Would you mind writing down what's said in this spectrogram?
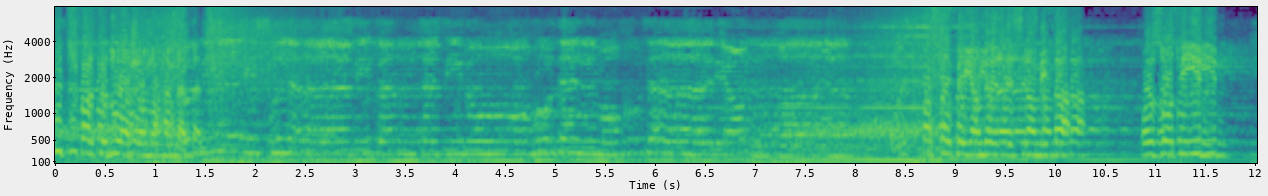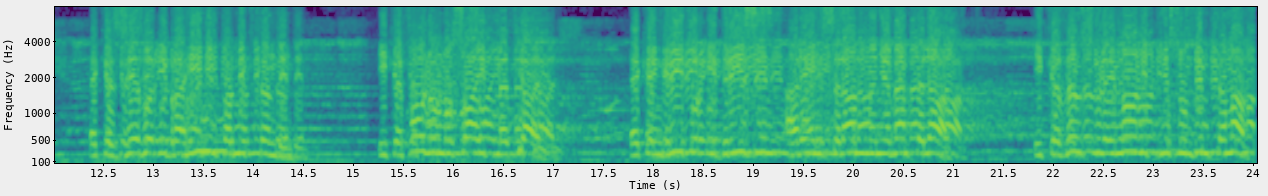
Pyet çfarë të duash o Muhammed. Pastaj pejgamberi alejhi selam i tha, O Zoti im, e ke zgjedhur Ibrahimin për mik tëndin, i ke folur Musait me fjalë, e ke ngritur Idrisin alejhi selam në një vend të lartë, i ke dhënë Sulejmanit një sundim të madh,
